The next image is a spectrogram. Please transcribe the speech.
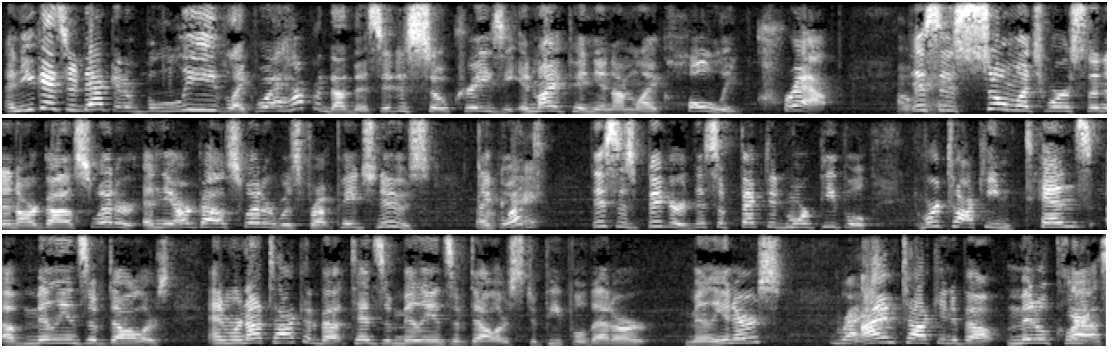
and you guys are not going to believe like what happened on this. It is so crazy. In my opinion, I'm like, holy crap. This is so much worse than an Argyle sweater, and the Argyle sweater was front page news. Like Okay. what? This is bigger. This affected more people. We're talking tens of millions of dollars. And we're not talking about tens of millions of dollars to people that are millionaires. Right. I'm talking about middle class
